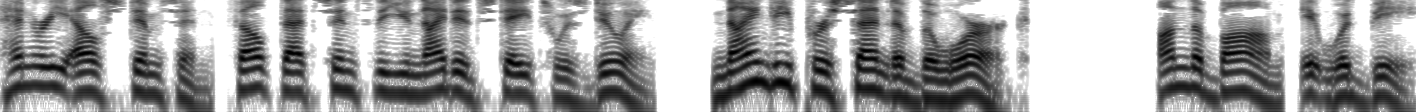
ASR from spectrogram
Henry L. Stimson, felt that since the United States was doing 90% of the work on the bomb, it would be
